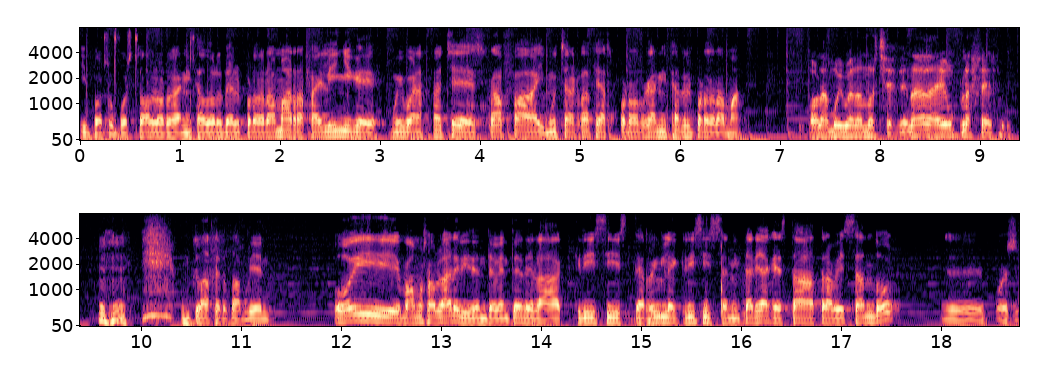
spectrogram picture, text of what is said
Y por supuesto al organizador del programa, Rafael Íñiguez. Muy buenas noches, Rafa, y muchas gracias por organizar el programa. Hola, muy buenas noches. De nada, es un placer. un placer también. Hoy vamos a hablar evidentemente de la crisis, terrible crisis sanitaria que está atravesando eh, pues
